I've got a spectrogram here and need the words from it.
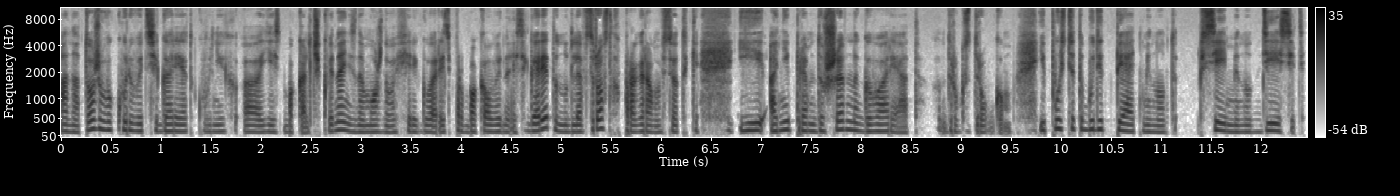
она тоже выкуривает сигаретку, у них а, есть бокальчик вина, не знаю, можно в эфире говорить про бокал вина и сигарету, но для взрослых программы все таки И они прям душевно говорят друг с другом. И пусть это будет 5 минут, 7 минут, 10,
